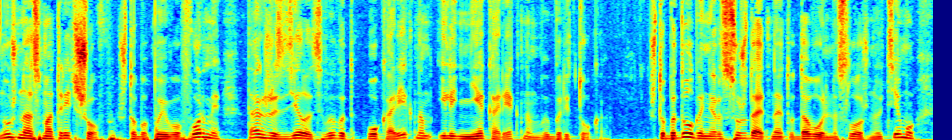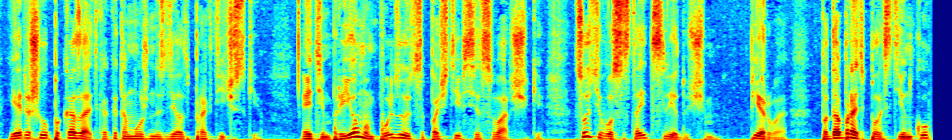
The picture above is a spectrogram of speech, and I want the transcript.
нужно осмотреть шов, чтобы по его форме также сделать вывод о корректном или некорректном выборе тока. Чтобы долго не рассуждать на эту довольно сложную тему, я решил показать, как это можно сделать практически. Этим приемом пользуются почти все сварщики. Суть его состоит в следующем. Первое. Подобрать пластинку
